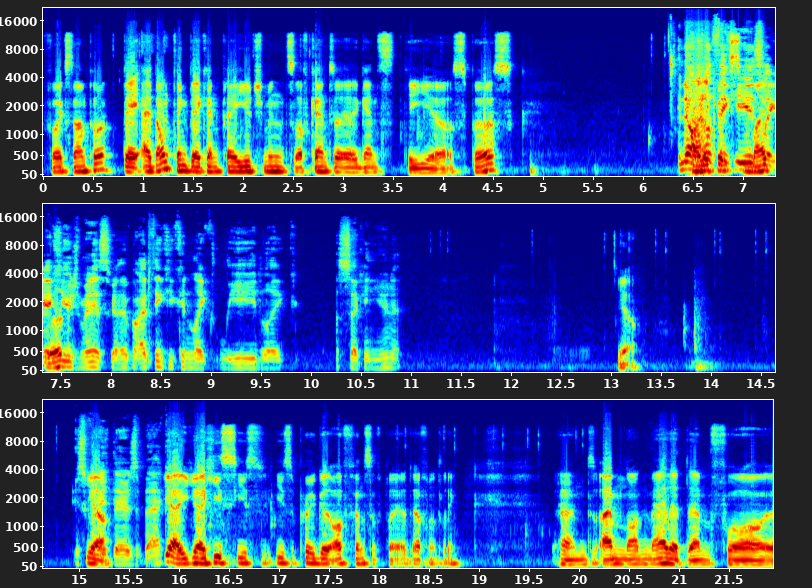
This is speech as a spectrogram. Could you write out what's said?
for example. They. I don't think they can play huge minutes of Kanter against the uh, Spurs. No, I don't think he is like a huge minutes guy, but I think he can like lead like a second unit. Yeah. He's Yeah. there as a backup. Yeah, yeah, he's he's he's a pretty good offensive player, definitely. And I'm not mad at them for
